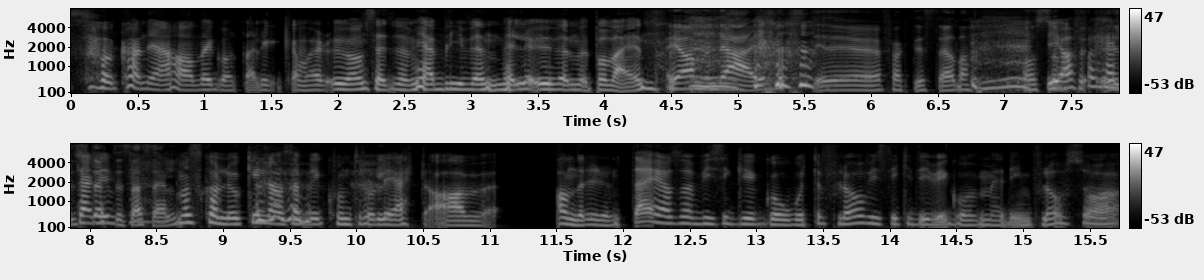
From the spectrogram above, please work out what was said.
så kan jeg ha det godt allikevel, uansett hvem jeg blir venn med eller uvenn med på veien. ja, men det er jo viktig, faktisk, det, da. Å Ja, ærlig, støtte seg selv. Man skal jo ikke la seg bli kontrollert av andre rundt deg. Altså, hvis ikke go with the flow, hvis ikke de vil gå med din flow, så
